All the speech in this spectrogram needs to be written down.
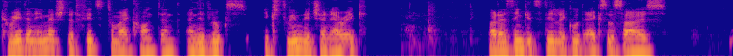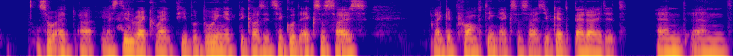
create an image that fits to my content. And it looks extremely generic. But I think it's still a good exercise so I, I, still recommend people doing it because it's a good exercise like a prompting exercise. You get better at it. And and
